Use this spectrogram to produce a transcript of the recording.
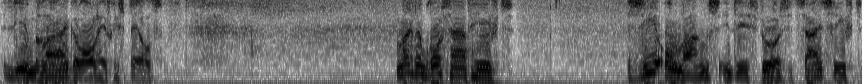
die een belangrijke rol heeft gespeeld. Martin Brossaat heeft zeer onlangs in de historische tijdschrift,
